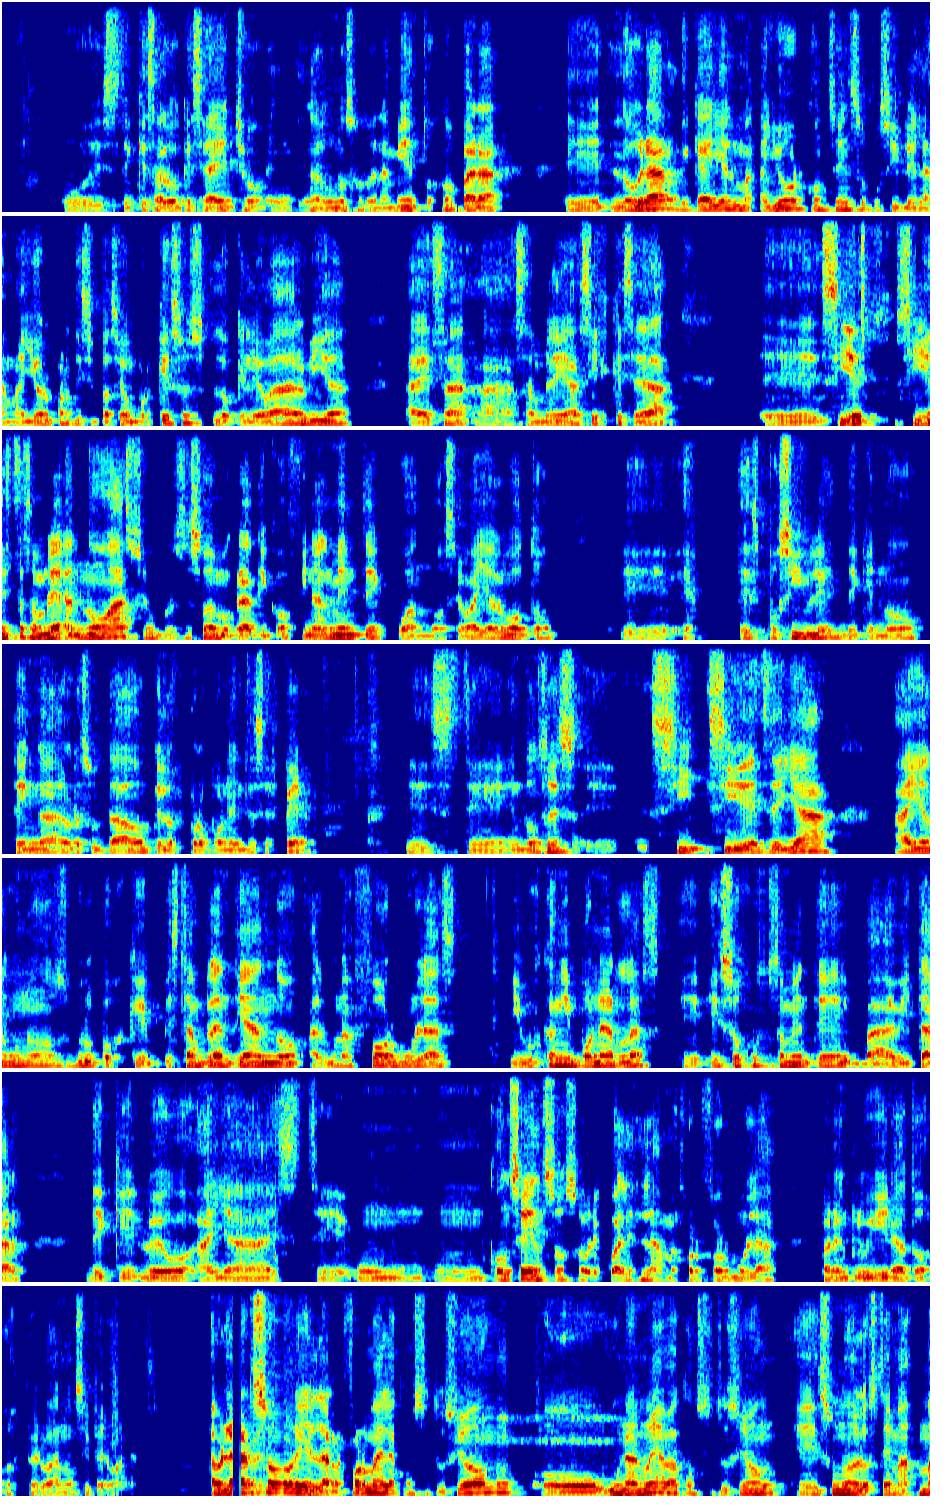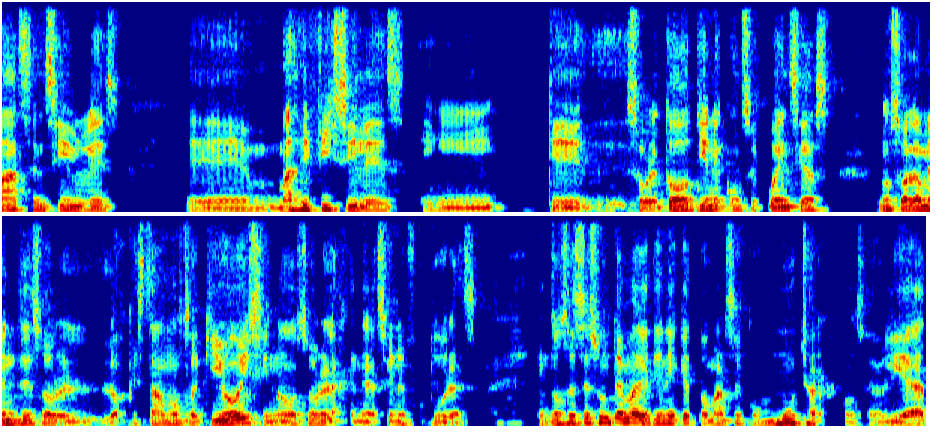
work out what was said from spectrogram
o este, que es algo que se ha hecho en, algunos ordenamientos, ¿no? para eh, lograr de que haya el mayor consenso posible, la mayor participación, porque eso es lo que le va a dar vida a esa asamblea si es que se da. Eh, si, es, si esta asamblea no hace un proceso democrático, finalmente cuando se vaya al voto, eh, es, posible de que no tenga el resultado que los proponentes esperan. Este, entonces, si, si desde ya hay algunos grupos que están planteando algunas fórmulas y buscan imponerlas, eso justamente va a evitar de que luego haya este, un, consenso sobre cuál es la mejor fórmula para incluir a todos los peruanos y peruanas. Hablar sobre la reforma de la Constitución o una nueva Constitución es uno de los temas más sensibles, eh, más difíciles y que sobre todo tiene consecuencias no solamente sobre los que estamos aquí hoy, sino sobre las generaciones futuras. Entonces es un tema que tiene que tomarse con mucha responsabilidad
